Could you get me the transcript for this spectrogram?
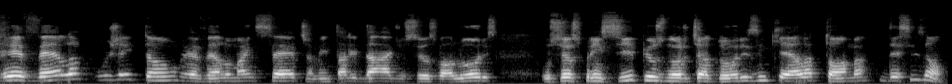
revela o jeitão, revela o mindset, a mentalidade, os seus valores, os seus princípios norteadores em que ela toma decisão.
